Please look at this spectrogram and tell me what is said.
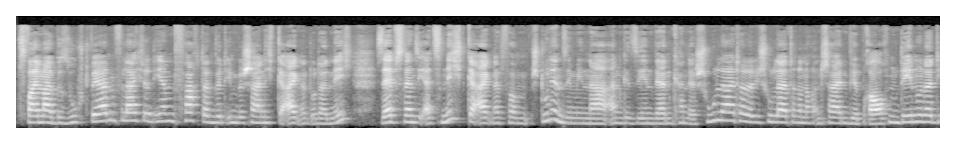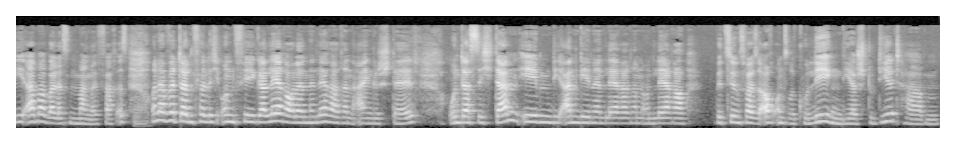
zweimal besucht werden vielleicht in ihrem Fach, dann wird ihnen wahrscheinlich geeignet oder nicht. Selbst wenn sie als nicht geeignet vom Studienseminar angesehen werden, kann der Schulleiter oder die Schulleiterin noch entscheiden, wir brauchen den oder die aber, weil das ein Mangelfach ist. Und da wird dann völlig unfähiger Lehrer oder eine Lehrerin eingestellt und dass sich dann eben die angehenden Lehrerinnen und Lehrer beziehungsweise auch unsere Kollegen, die ja studiert haben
